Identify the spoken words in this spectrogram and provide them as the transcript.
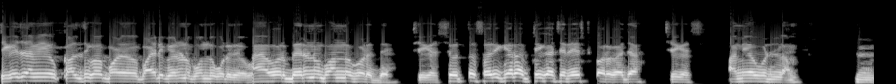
ঠিক আছে আমি কাল থেকে বাইরে বেরোনো বন্ধ করে দেবো। হ্যাঁ ওর বেরোনো বন্ধ করে দে। ঠিক আছে। তোর তো শরীর খারাপ ঠিক আছে রেস্ট কর গা যা। ঠিক আছে। আমিও উঠলাম। হুম।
